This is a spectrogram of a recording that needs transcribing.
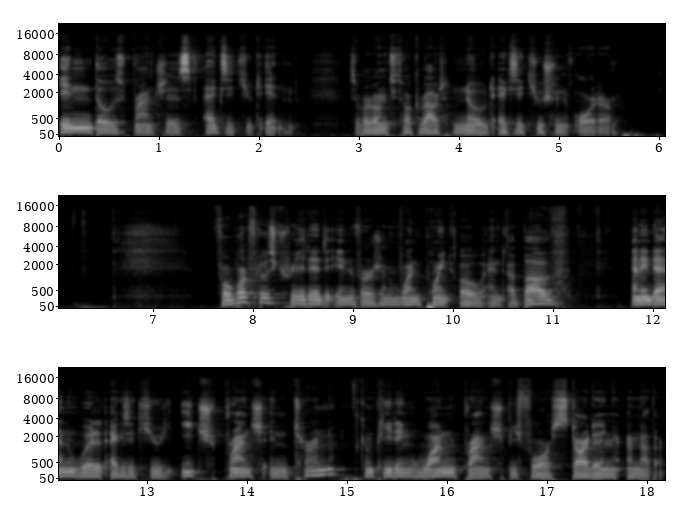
in those branches execute in? So we're going to talk about node execution order. For workflows created in version 1.0 and above, n8n will execute each branch in turn, completing one branch before starting another.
